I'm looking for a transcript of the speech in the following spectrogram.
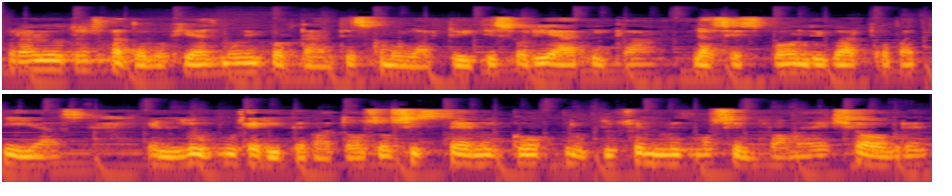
pero hay otras patologías muy importantes como la artritis psoriática, las espondiloartropatías, el lupus eritematoso sistémico, incluso el mismo síndrome de Sjögren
